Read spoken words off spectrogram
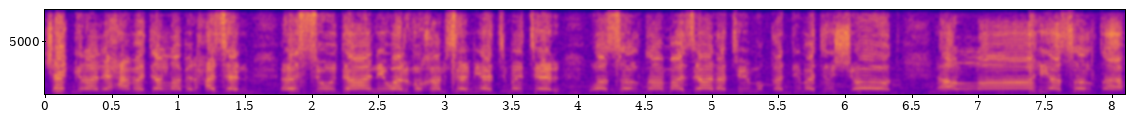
شقرة لحمد الله بن حسن السوداني و1500 متر وسلطة ما زالت في مقدمة الشوط. الله يا سلطة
